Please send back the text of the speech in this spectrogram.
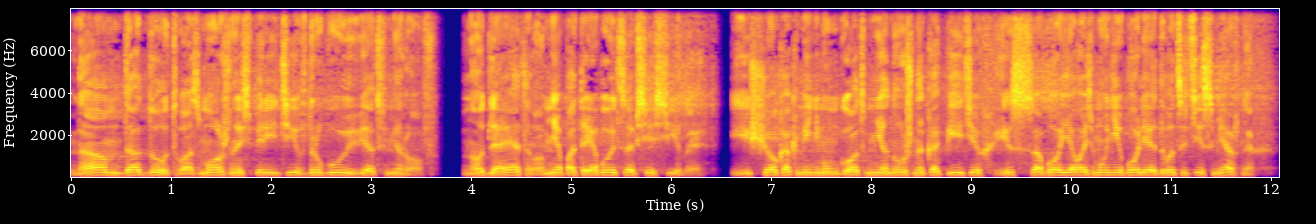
«Нам дадут возможность перейти в другую ветвь миров. Но для этого мне потребуются все силы. Еще как минимум год мне нужно копить их, и с собой я возьму не более двадцати смертных.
